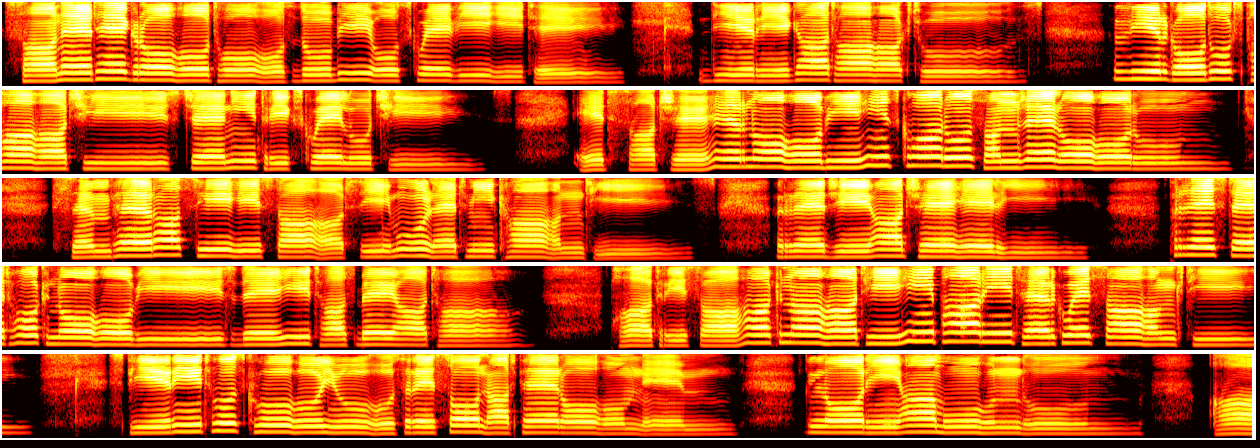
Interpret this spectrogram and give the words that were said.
sanet e grotos dubiosque vitae, dirigat actus, Virgo dux pacis genitrix que lucis, et sacer nobis corus angelorum, semper assistat simulet mi cantis, regia celi, Prestet hoc nobis Deitas Beata, Patris agnati pariterque sancti, Spiritus cuius resonat per omnem, Gloria mundum. Amen.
